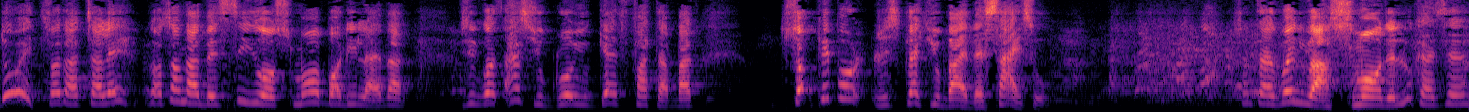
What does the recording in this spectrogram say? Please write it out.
Do it so that Charlie, because sometimes they see your small body like that. See, because as you grow, you get fatter. But so people respect you by the size. Oh. Sometimes when you are small, they look and say,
